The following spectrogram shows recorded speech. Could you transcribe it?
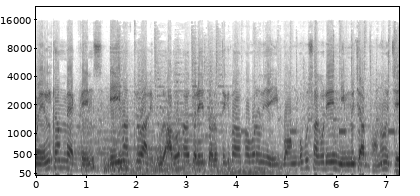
ওয়েলকাম ব্যাক ফ্রেন্ডস এইমাত্র আলিপুর আবহাওয়া দলের তরফ থেকে পাওয়া খবর অনুযায়ী বঙ্গোপসাগরে নিম্নচাপ ঘন হচ্ছে।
